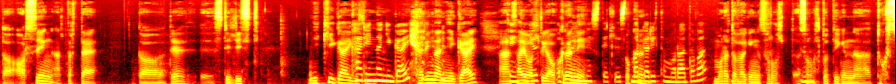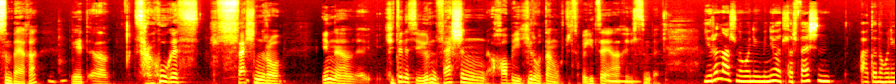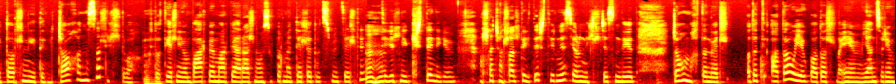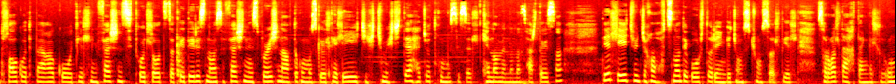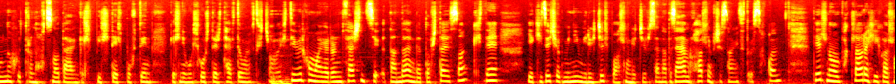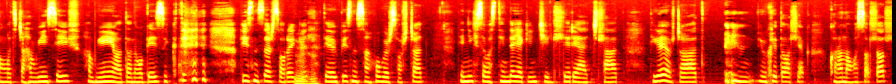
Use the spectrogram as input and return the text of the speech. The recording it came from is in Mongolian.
одоо Оросын алдартай одоо тий стилист Никигай гэсэн. Карина Нигай. Карина Нигай. А сая бол тэгээ Украины Маргарита Мурадова. Мурадовагийн сургалт сургалтуудыг нь төгссөн байгаа. Тэгээд санхүүгээс фэшн руу энэ хитэнээс ер нь фэшн хобби хэр удаан хөгжүүлсэн бэ? Хизээ анх эхэлсэн бэ? Ер нь бол нөгөө нэг миний бодлоор фэшн одоо нөгөө нэг дурлна гэдэг жоохоноос л эхэлдэг баг. Хөөе тэгэл нэг юм барби марби араал нөгөө супер модельүүд үзмэзэл тий. Тэгэл нэг гэртээ нэг юм алхаж малхалдаг гэдэг ш. Тэрнээс ер нь эхэлжсэн. Тэгээд жоохон бахта нэгэл одоо одоо үеийг бодвол ийм янз бүрийн блогууд байгаагүй тэгэл нэг фэшн сэтгүүлүүд за тэгээ дээрэс нь уусаа фэшн инспирэшн авдаг хүмүүс гэвэл тэгэл ээж ихч мэгчтэй хажууд хүмүүсээс л кино минонаас хардаг гэсэн. Тэгэл ээж минь жоохон хуцнуудыг өөртөө ингэж өмсч өмсөөл тэгэл сургуультай байхдаа ингээл өмнөх өдөр нь хуцнуудаа ингээл бэлдээл бүгдийг ингээл нэг үлгүүр дээр тавьдаг юмдаг ч юм. Их тиймэрхүү маягаар нь фэшн дандаа ингээд дуртай байсан. Гэхдээ яг хизээч яг миний мэрэгжил болно гэж ерөөсөө надад амар хол юм шиг санагддаг байсан байхгүй. Тэгэл нөгөө бакалавра хийх болонгод ч хамгийн safe хамгийн одоо нөгөө basic бизнесээр сурах гэл. Тэгээ бизнес санхүүгээр сурчаад тэгээ нэг хэсэг бас тэндээ яг энэ чиглэлээрээ ажиллаад тэгээ явж гаад ерөнхийдөө бол яг коронавигоос болол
